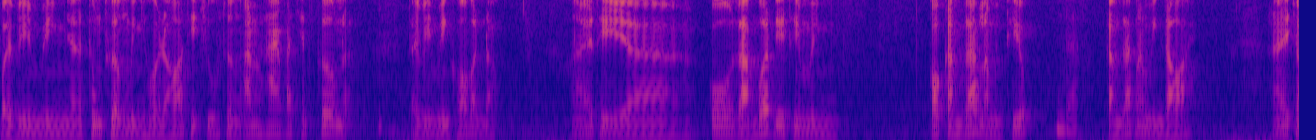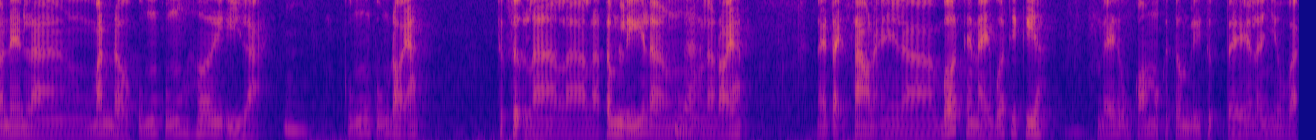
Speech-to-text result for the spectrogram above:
Bởi vì mình uh, thông thường mình hồi đó thì chú thường ăn hai ba chén cơm lận. Tại vì mình có vận động. Đấy, thì uh, cô giảm bớt đi thì mình có cảm giác là mình thiếu. Dạ. cảm giác là mình đói. Đấy, cho nên là ban đầu cũng cũng hơi ỉ lại. Ừ. cũng cũng đòi ăn. Thực sự là là là tâm lý là dạ. là đòi ăn. Đấy tại sao lại là bớt thế này bớt thế kia? Đấy cũng có một cái tâm lý thực tế là như vậy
